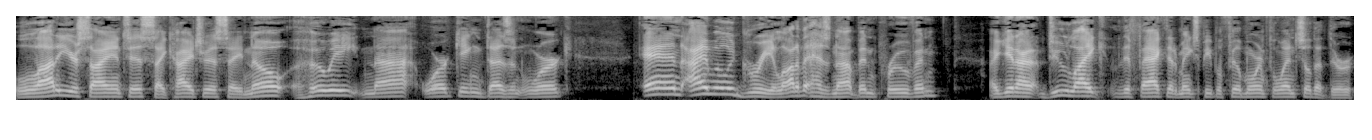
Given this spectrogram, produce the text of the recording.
A lot of your scientists, psychiatrists say, no, hooey, not working, doesn't work. And I will agree. A lot of it has not been proven. Again, I do like the fact that it makes people feel more influential, that they're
